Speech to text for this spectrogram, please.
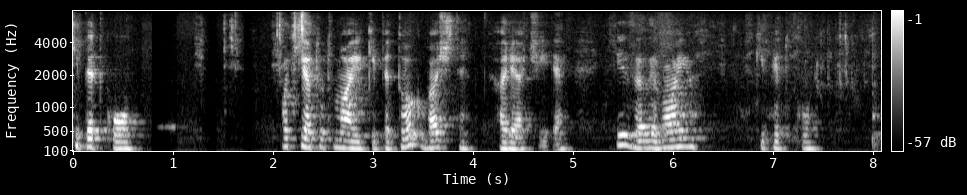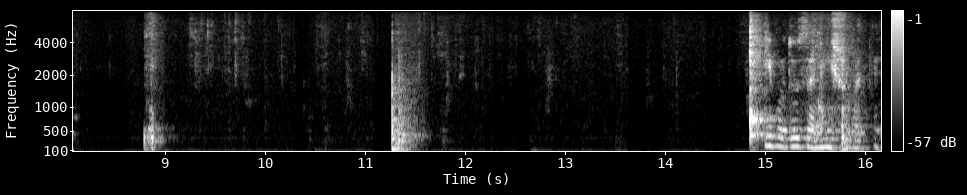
кипятку. От я тут маю кипяток, бачите, гарячий йде. І заливаю кипятку. І буду замішувати.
